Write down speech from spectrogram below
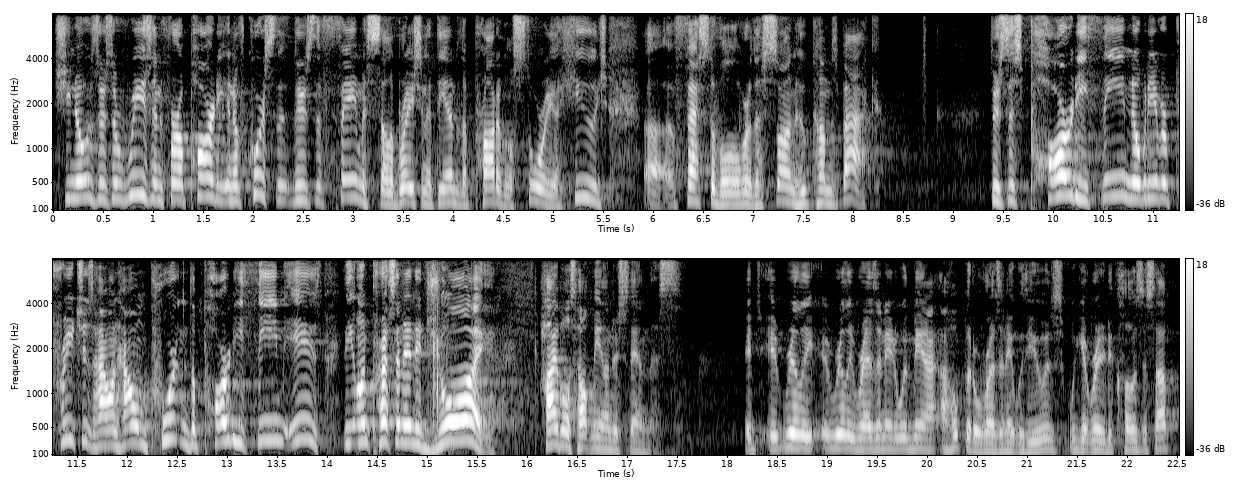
She knows there's a reason for a party. And of course, there's the famous celebration at the end of the prodigal story, a huge uh, festival over the son who comes back. There's this party theme. Nobody ever preaches how and how important the party theme is the unprecedented joy. Hybels helped me understand this. It, it, really, it really resonated with me, and I hope it'll resonate with you as we get ready to close this up.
